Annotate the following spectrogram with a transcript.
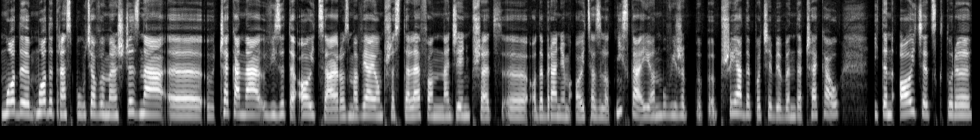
młody, młody transpłciowy mężczyzna y, czeka na wizytę ojca. Rozmawiają przez telefon na dzień przed y, odebraniem ojca z lotniska i on mówi, że przyjadę po ciebie, będę czekał. I ten ojciec, który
